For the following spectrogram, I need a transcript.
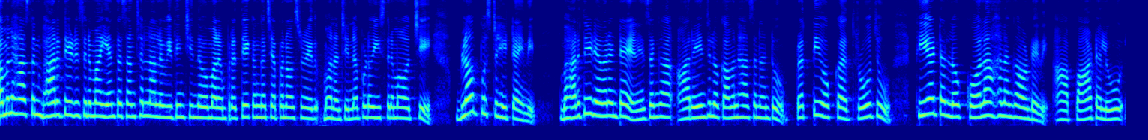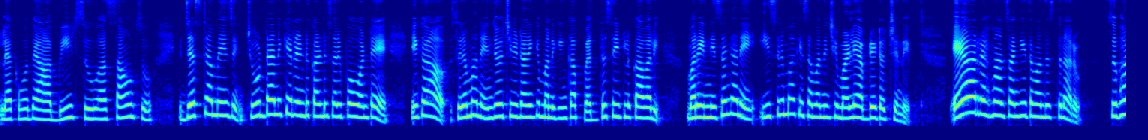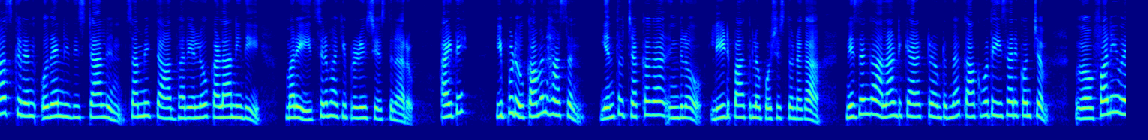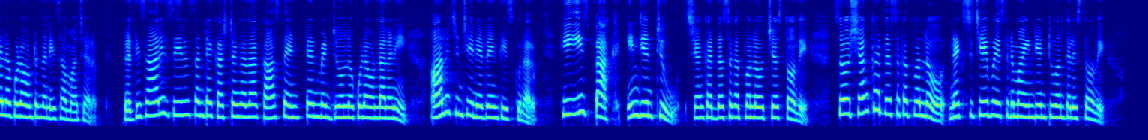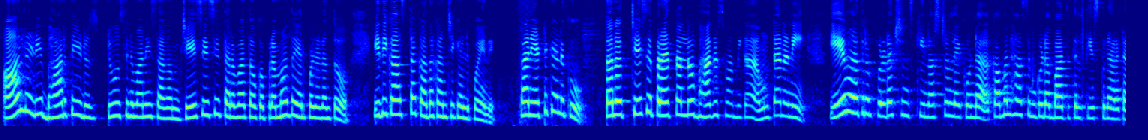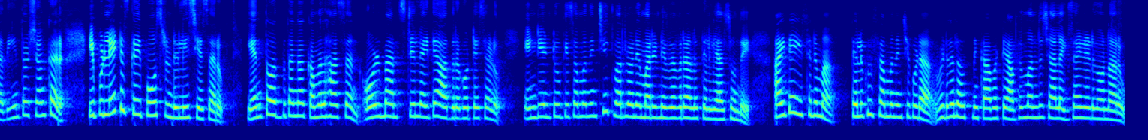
కమల్ హాసన్ భారతీయుడు సినిమా ఎంత సంచలనాలు విధించిందో మనం ప్రత్యేకంగా చెప్పనవసరం లేదు. మనం చిన్నప్పుడు ఈ సినిమా వచ్చి బ్లాక్ పోస్ట్ హిట్ అయింది. భారతీయుడు ఎవరంటే నిజంగా ఆ రేంజ్లో కమల్ హాసన్ అంటూ ప్రతి ఒక్క రోజు థియేటర్లో కోలాహలంగా ఉండేది. ఆ పాటలు లేకపోతే ఆ బీట్స్ ఆ సౌండ్స్ జస్ట్ అమేజింగ్. చూడ్డానికే రెండు కళ్ళు సరిపోవు అంటే ఇక సినిమాని ఎంజాయ్ చేయడానికి మనకి ఇంకా పెద్ద సీట్లు కావాలి. మరి నిజంగానే ఈ సినిమాకి సంబంధించి మళ్ళీ అప్డేట్ వచ్చింది. ఏఆర్ రెహమాన్ సంగీతం అందిస్తున్నారు. సుభాస్కరన్ ఉదయనిధి స్టాలిన్ సంయుక్త ఆధ్వర్యంలో కళానిధి మరి సినిమాకి ప్రొడ్యూస్ చేస్తున్నారు. అయితే ఇప్పుడు కమల్ హాసన్ ఎంతో చక్కగా ఇందులో లీడ్ పాత్రలో పోషిస్తుండగా నిజంగా అలాంటి క్యారెక్టర్ ఉంటుందా? కాకపోతే ఈసారి కొంచెం ఫనీ వేలో కూడా ఉంటుందని సమాచారం. ప్రతిసారి సీరియస్ అంటే కష్టం కదా కాస్త ఎంటర్టైన్మెంట్ జోన్లో కూడా ఉండాలని ఆలోచించే నిర్ణయం తీసుకున్నారు. He is back Indian two Shankar దర్శకత్వంలో వచ్చేస్తోంది. సో శంకర్ దర్శకత్వంలో నెక్స్ట్ చేయబోయే సినిమా ఇండియన్ టూ అని తెలుస్తోంది. ఆల్రెడీ భారతీయుడు టూ సినిమాని సగం చేసేసి తర్వాత ఒక ప్రమాదం ఏర్పడడంతో ఇది కాస్త కథ కంచికి వెళ్ళిపోయింది కానీ ఎట్టకేలకు తను చేసే ప్రయత్నంలో భాగస్వామిగా ఉంటానని ఏమాత్రం ప్రొడక్షన్స్కి నష్టం లేకుండా కమల్ హాసన్ కూడా బాధ్యతలు తీసుకున్నారట దీంతో శంకర్ ఇప్పుడు లేటెస్ట్గా ఈ పోస్టును రిలీజ్ చేశారు. ఎంతో అద్భుతంగా Kamal Haasan old man still అయితే ఆదరగొట్టేశాడు. ఇండియన్ టూకి సంబంధించి త్వరలోనే మరిన్ని వివరాలు తెలియాల్సి ఉంది. అయితే ఈ సినిమా తెలుగుకు సంబంధించి కూడా విడుదలవుతుంది కాబట్టి అభిమానులు చాలా ఎక్సైటెడ్గా ఉన్నారు.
